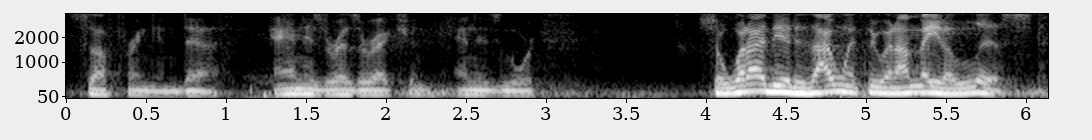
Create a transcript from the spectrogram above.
suffering, and death, and his resurrection and his glory. So what I did is I went through and I made a list.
